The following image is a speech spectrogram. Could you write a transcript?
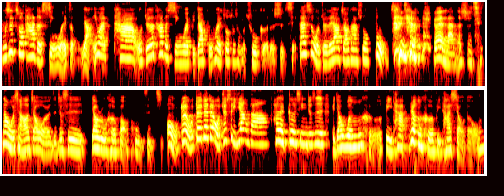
不是说他的行为怎么样，因为他我觉得他的行为比较不会做出什么出格的事情，但是我觉得要教他说不，这件有点难的事情。那我想要教我儿子，就是要如何保护自己。哦，对，我对对对，我觉得是一样的啊。他的个性就是比较温和，比他任何比他小的哦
